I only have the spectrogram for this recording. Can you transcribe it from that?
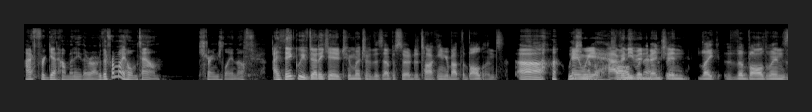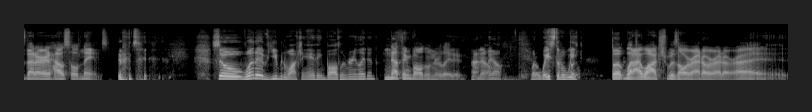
I forget how many there are. They're from my hometown, strangely enough. I think we've dedicated too much of this episode to talking about the Baldwins. Uh we and we have haven't even episode. mentioned like the Baldwins that are household names. so what have you been watching? Anything Baldwin related? Nothing Baldwin related. Ah, no. what a waste of a week. But what I watched was all right, all right, all right.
